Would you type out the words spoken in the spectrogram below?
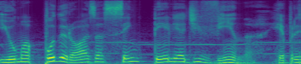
e uma poderosa centelha divina, representando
